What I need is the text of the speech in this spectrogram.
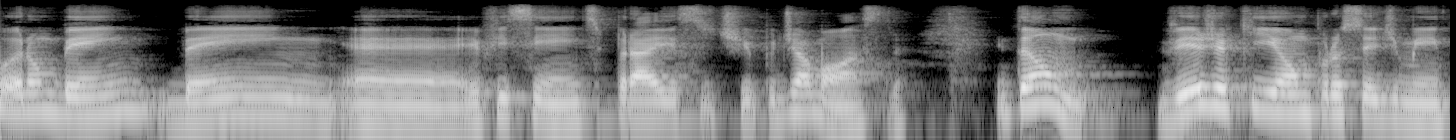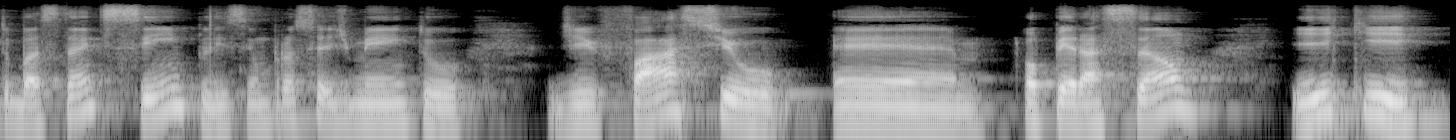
foram bem, bem é, eficientes para esse tipo de amostra. Então, veja que é um procedimento bastante simples, um procedimento de fácil é, operação e que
